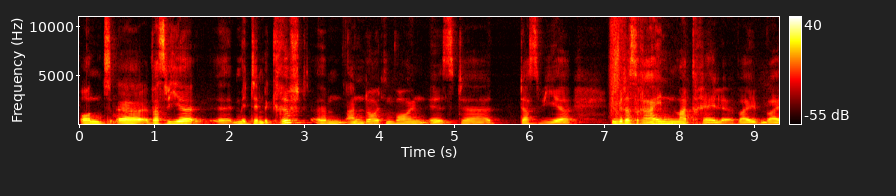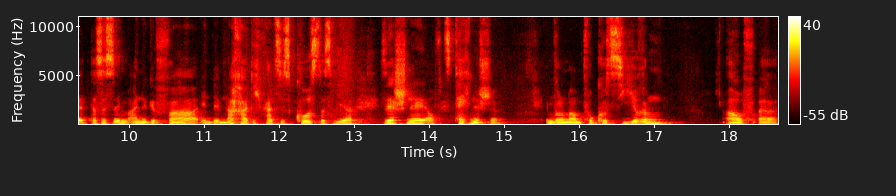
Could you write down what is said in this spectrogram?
Und äh, was wir äh, mit dem Begriff ähm, andeuten wollen, ist, äh, dass wir über das rein materielle, weil, weil das ist eben eine Gefahr in dem Nachhaltigkeitsdiskurs, dass wir sehr schnell aufs Technische im Grunde genommen fokussieren, auf äh, äh,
